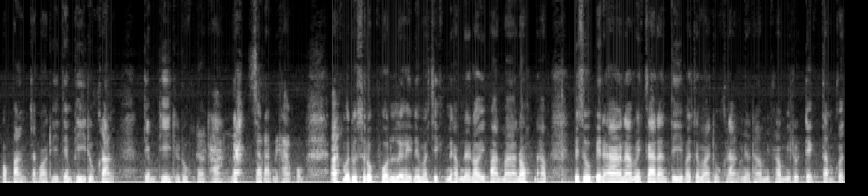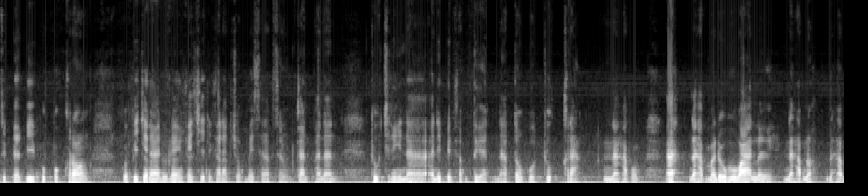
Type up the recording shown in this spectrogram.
ๆปังจังหวะที่เต็มที่ทุกครั้งเต็มที่ทุกแนวทางนะสำหรับในทางผมอะมาดูสรุปผลเลยในมาชิกนะครับในรอบที่ผ่านมาเนาะนะครับพิสูจน์เป็นทานะไม่การันตีว่าจะมาทุกครั้งแนวทางมีเข้ามีหลุดเด็กต่ำกว่า 18 ปีผู้ปกครองควรพิจารณาดูแลใกล้ชิดในการรับชมไม่สนับสนุนการพนัน ทุกชนิดนะอันนี้เป็นคำเตือนนะครับต้องพูดทุกครั้งนะครับผมอะนะครับมาดูเมื่อวานเลยนะครับเนาะนะครับ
